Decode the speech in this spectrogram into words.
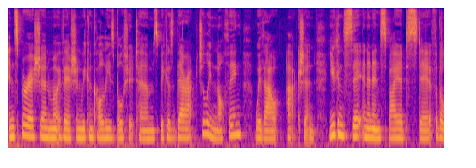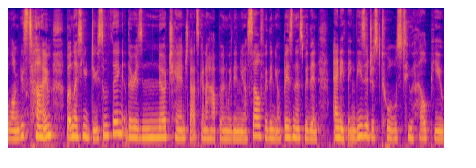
inspiration, motivation, we can call these bullshit terms because they're actually nothing without action. You can sit in an inspired state for the longest time, but unless you do something, there is no change that's going to happen within yourself, within your business, within anything. These are just tools to help you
